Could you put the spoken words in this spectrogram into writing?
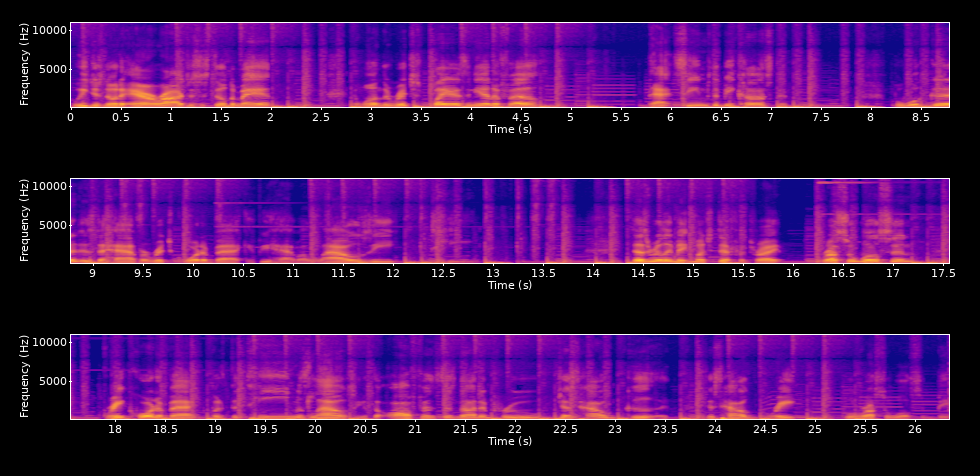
We just know that Aaron Rodgers is still the man and one of the richest players in the NFL. That seems to be constant. But what good is to have a rich quarterback if you have a lousy team? Doesn't really make much difference, right? Russell Wilson, great quarterback, but if the team is lousy, if the offense does not improve, just how good, just how great will Russell Wilson be?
